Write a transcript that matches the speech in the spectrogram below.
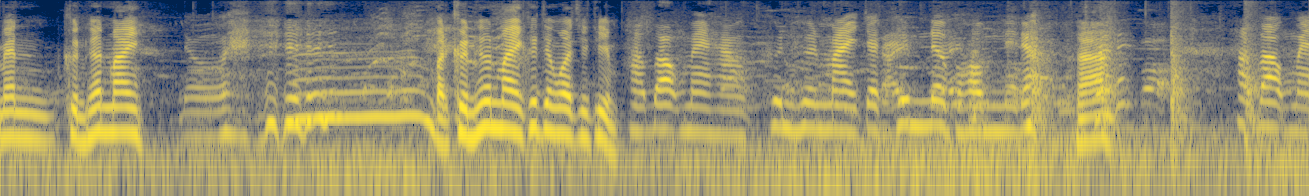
แม่นขึ้นเฮือนใหม่เด้อบัดขึ้นเฮือนใหม่คือจังว่าสิทิมเฮาบอกแม่เฮาขึ้นขึ้นไม้จะทิมเด้อพรมนี่เด้อฮะเฮาบอกแม่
